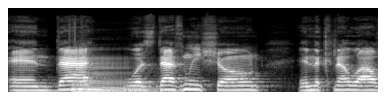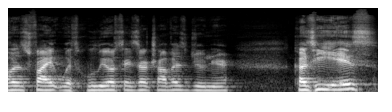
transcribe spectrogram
And that was hmm. definitely shown in the Canelo Alvarez fight with Julio Cesar Chavez Jr. Because he is,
